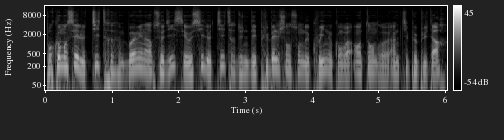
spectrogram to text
Pour commencer, le titre Bohemian Rhapsody, c'est aussi le titre d'une des plus belles chansons de Queen qu'on va entendre un petit peu plus tard.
